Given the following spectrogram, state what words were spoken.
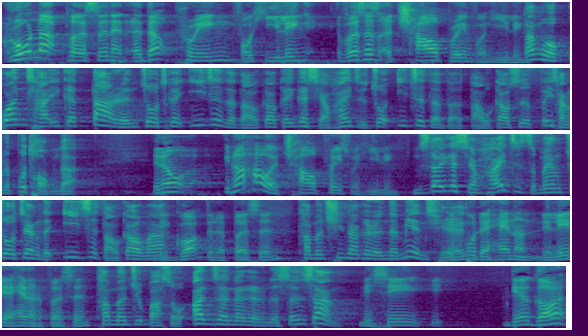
grown-up person, an adult praying for healing versus a child praying for healing. 当我观察一个大人做这个医治的祷告，跟一个小孩子做医治的祷告是非常的不同的。 You know, you know how a child prays for healing? 你知道一个小孩子怎么样做这样的医治祷告吗 They？go up to the person, 他们去那个人的面 they 前， put their hand on, they lay their hand on the person. 他们就把手按在那个人的身上。 They say, "Dear God,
